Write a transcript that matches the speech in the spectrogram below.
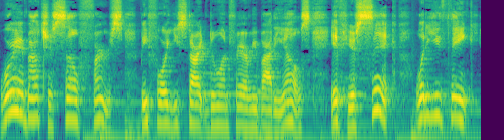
Worry about yourself first before you start doing for everybody else. If you're sick, what do you think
